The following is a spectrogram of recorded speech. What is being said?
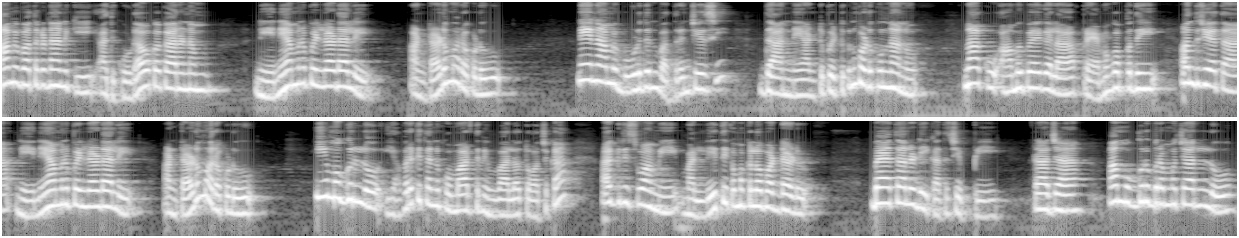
ఆమె బతకడానికి అది కూడా ఒక కారణం. నేనే ఆమెను పెళ్ళాడాలి అంటాడు మరొకడు. నేను ఆమె బూడిదను భద్రం చేసి దాన్నే అంటు పెట్టుకుని పడుకున్నాను. నాకు ఆమెపై గల ప్రేమ గొప్పది. అందుచేత నేనే ఆమెను పెళ్ళాడాలి అంటాడు మరొకడు. ఈ ముగ్గురిలో ఎవరికి తన కుమార్తెని ఇవ్వాలో తోచక అగ్నిస్వామి మళ్ళీ తికమకలో పడ్డాడు. బేతాళుడి కథ చెప్పి రాజా ఆ ముగ్గురు బ్రహ్మచారుల్లో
